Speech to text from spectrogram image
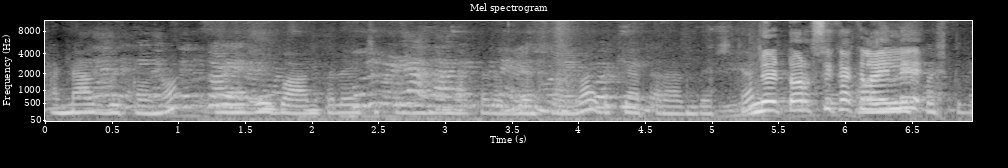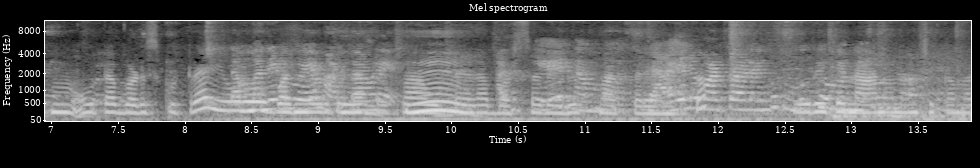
ಅಣ್ಣ ಆಗ್ಬೇಕು ಅವನು ಹೋಗು ಬಾ ಅಂತಲೇ ಚಿಕ್ಕ ಮಾತಾಡೋದು ಮಾತಾಡೋ ಅಭ್ಯಾಸ ಅಲ್ವಾ ಅದಕ್ಕೆ ಆ ಥರ ಅಂದೆ ಅಷ್ಟೇ. ನೆಟ್ವರ್ಕ್ ಸಿಕ್ಕಲ್ಲ ಇಲ್ಲಿ. ಫಸ್ಟ್ ಊಟ ಬಡಿಸ್ಬಿಟ್ರೆ ಇವರು ಬಂದವ್ರಿಗೆಲ್ಲ ಸ್ವಲ್ಪ ಊಟ ಎಲ್ಲ ಬಡಿಸೋದು ಹೆಲ್ಪ್ ಮಾಡ್ತಾರೆ ಅಂತ ಇವರಿಗೆ ನಾನು ನಮ್ಮ ಚಿಕ್ಕಮ್ಮ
